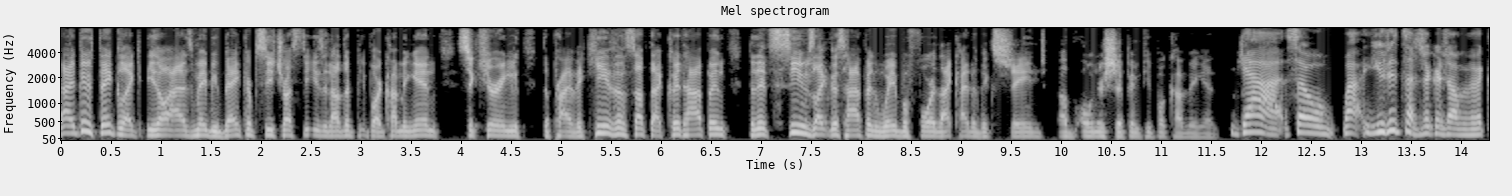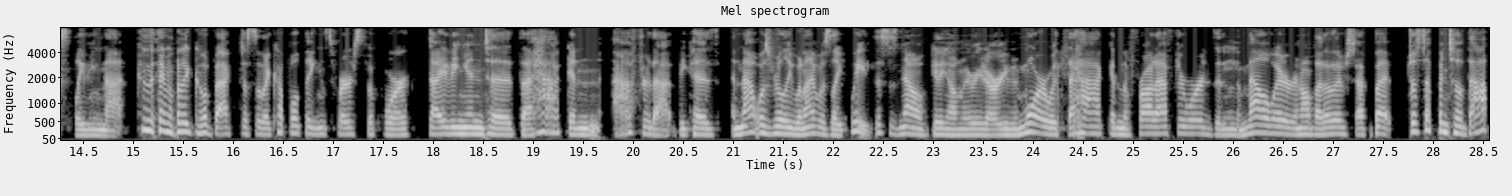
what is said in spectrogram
I do think, like, you know, as maybe bankruptcy trustees and other people are coming in, securing the private keys and stuff, that could happen. But it seems like this happened way before that kind of exchange of ownership and people coming in. Yeah. So, wow, you did such a good job of explaining that. I want to go back just on a couple things first before diving into the hack and after that, because, and that was really when I was like, wait, this is now getting on my radar even more with the hack and the fraud afterwards and the malware and all that other stuff. But just up until that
